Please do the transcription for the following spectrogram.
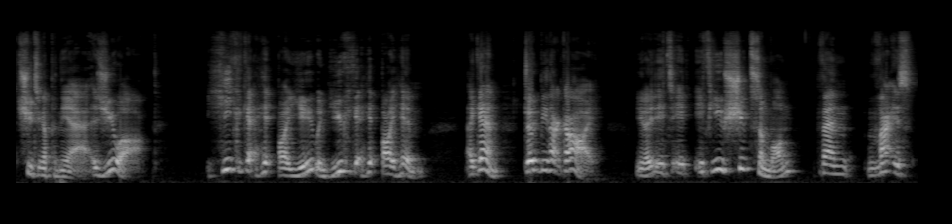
shooting up in the air as you are? He could get hit by you and you could get hit by him. Again, don't be that guy. You know, it, it, if you shoot someone, then that is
